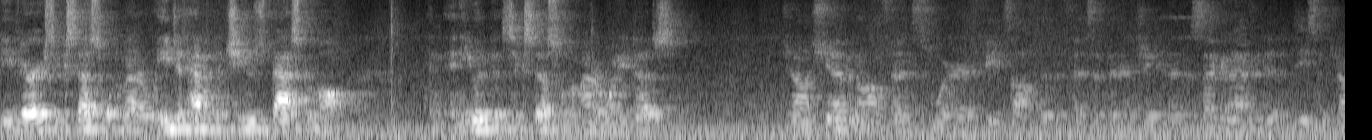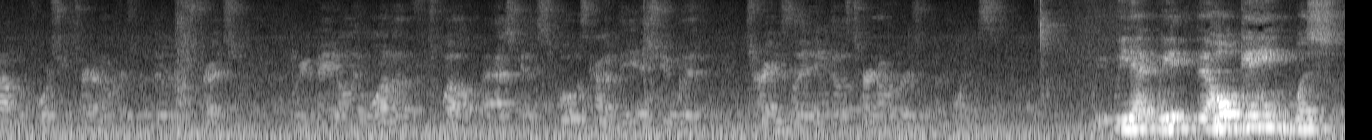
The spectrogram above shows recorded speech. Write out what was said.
be very successful no matter what. He just happened to choose basketball, and, and he would have been successful no matter what he does. Josh, you have an offense where it feeds off the defensive energy, and in the second half, you did a decent job of forcing turnovers, but there was a stretch where you made only one of 12 baskets. What was kind of the issue with translating those turnovers into points? We, we had we the whole game was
